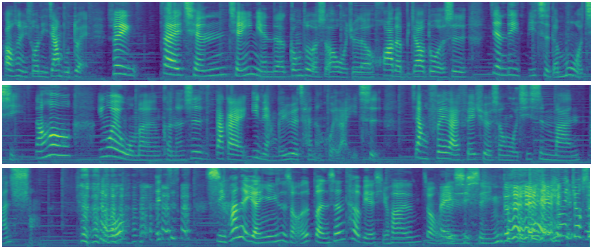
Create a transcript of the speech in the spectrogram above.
告诉你说你这样不对。所以在前前一年的工作的时候，我觉得花的比较多的是建立彼此的默契。然后因为我们可能是大概一两个月才能回来一次。这样飞来飞去的生活其实蛮蛮爽的。哦，哎，这喜欢的原因是什么？是本身特别喜欢这种旅行，对，因为就是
